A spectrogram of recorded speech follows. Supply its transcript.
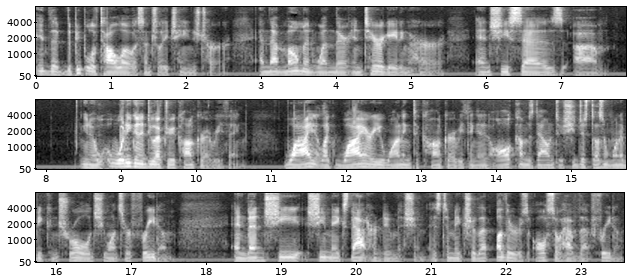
it, the, the people of Ta Lo essentially changed her. And that moment when they're interrogating her and she says, um, you know, what are you going to do after you conquer everything? Why like why are you wanting to conquer everything? And it all comes down to she just doesn't want to be controlled. She wants her freedom. And then she she makes that her new mission is to make sure that others also have that freedom.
